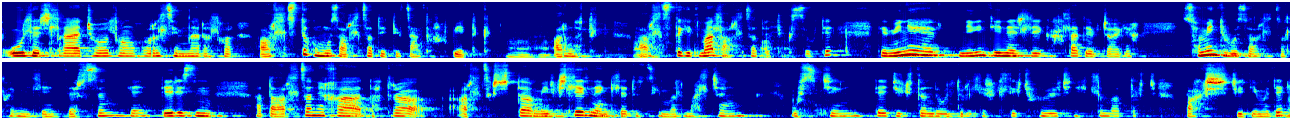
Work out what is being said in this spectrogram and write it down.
үйл ажиллагаа, чуулган, хурал семинар болохоор оролцдог хүмүүс оролцоод идэг зан төрх байдаг. Орон нутагт оролцдог хэдмэл оролцоод байдаг гэсэн үг тий. Тэгээ миний хувьд нэгэнт энэ ажлыг ахлаад явж байгаагийнх сумын төвөөс оролцуулахыг нэлээд зорьсон тий. Дээрэс нь одоо оролцооныхоо дотроо оролцогчдоо мэрэгчлэр нь ангилаад үзэх юм бол малчин үсчин тэ жигдөнд үйлдвэрлэл эрхлэгч хуульч нэгтлэн бодогч багш гэдэг юм уу те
